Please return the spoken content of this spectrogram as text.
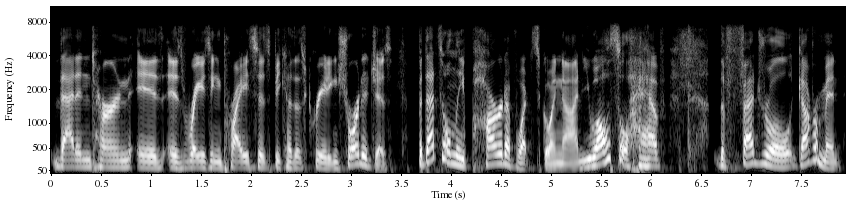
That in turn is is raising prices because it's creating shortages. But that's only part of what's going on. You also have the federal government,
